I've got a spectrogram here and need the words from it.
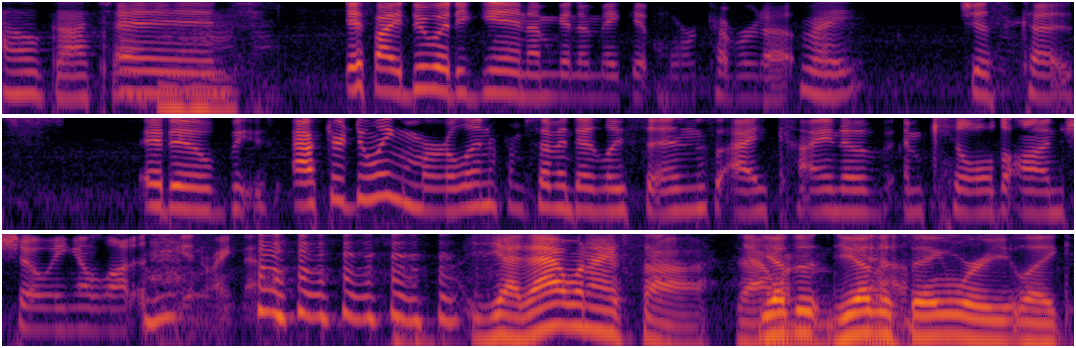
Oh, gotcha. and if I do it again, I'm gonna make it more covered up. right. just because it'll be after doing Merlin from Seven Deadly Sins, I kind of am killed on showing a lot of skin right now. Yeah, that one I saw. That Do you have the one, Do you have the yes. thing where you like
